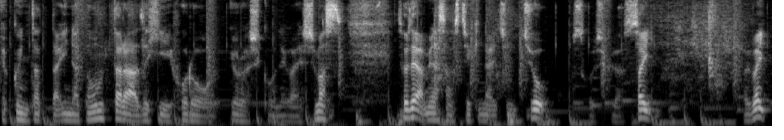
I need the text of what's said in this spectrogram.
役に立ったらいいなと思ったら、ぜひフォローよろしくお願いします。それでは皆さん素敵な一日をお過ごしください。バイバイ。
